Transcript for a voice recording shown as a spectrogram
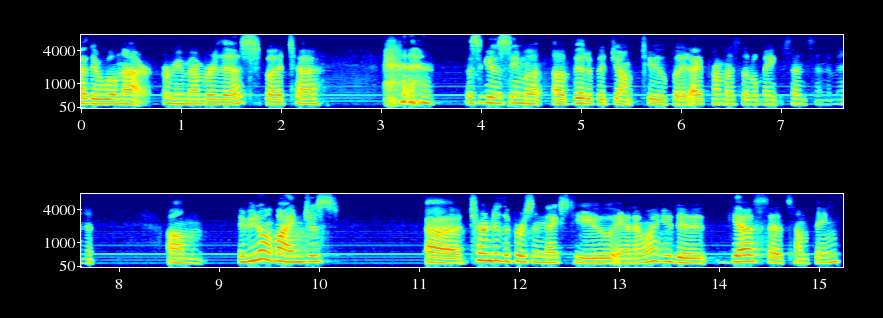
Heather will not remember this, but uh, this is going to seem a, a, bit of a jump too, but I promise it'll make sense in a minute. Um, if you don't mind, just uh, turn to the person next to you, and I want you to guess at something.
